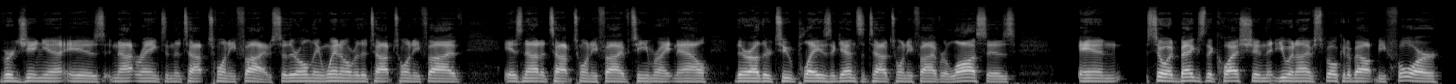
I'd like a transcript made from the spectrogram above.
Virginia is not ranked in the top 25. So their only win over the top 25 is not a top 25 team right now. Their other two plays against the top 25 are losses. And so it begs the question that you and I have spoken about before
